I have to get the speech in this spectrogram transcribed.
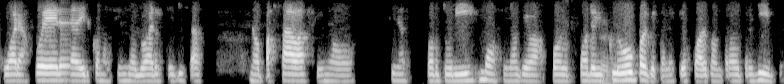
jugar afuera, de ir conociendo lugares que quizás no pasabas sino, sino por turismo, sino que vas por, por el club porque tenés que jugar contra otro equipo.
